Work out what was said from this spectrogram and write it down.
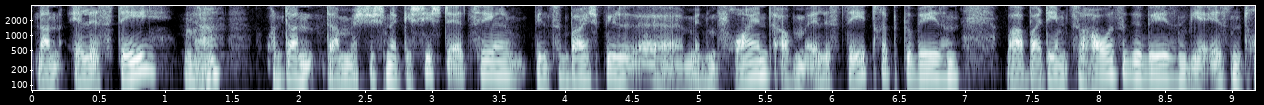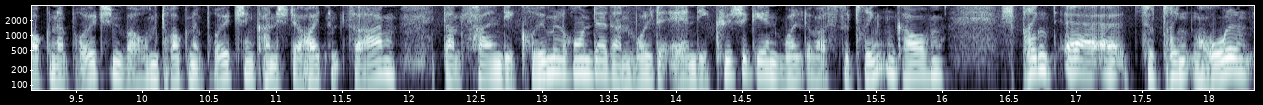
dann LSD, mhm. ja, und dann, da möchte ich eine Geschichte erzählen. Bin zum Beispiel äh, mit einem Freund auf einem LSD-Trip gewesen, war bei dem zu Hause gewesen. Wir essen trockene Brötchen. Warum trockene Brötchen, kann ich dir heute nicht sagen. Dann fallen die Krümel runter. Dann wollte er in die Küche gehen, wollte was zu trinken kaufen, springt äh, äh zu trinken holen,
